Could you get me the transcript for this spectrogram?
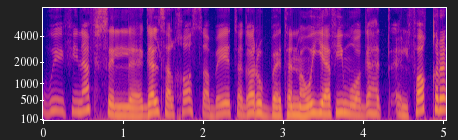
وفي نفس الجلسة الخاصة بتجارب تنموية في مواجهة الفقر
